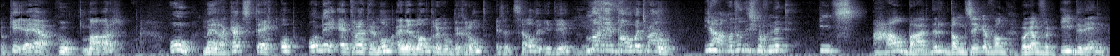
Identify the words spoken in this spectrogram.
Oké, ja, ja, goed. Maar... Oh, mijn raket stijgt op. Oh nee, hij draait hem om en hij landt terug op de grond. Is hetzelfde idee, Yes. maar hij bouwt het wel. Ja, maar dat is nog net iets haalbaarder dan zeggen van we gaan voor iedereen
